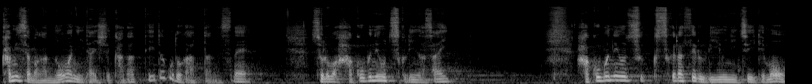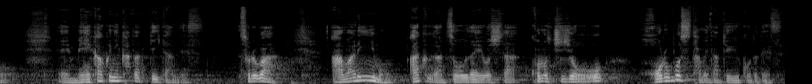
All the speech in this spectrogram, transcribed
神様がノアに対して語っていたことがあったんですね。それは箱舟を作りなさい箱舟を作らせる理由についても、え明確に語っていたんです。それはあまりにも悪が増大をしたこの地上を滅ぼすためだということです。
